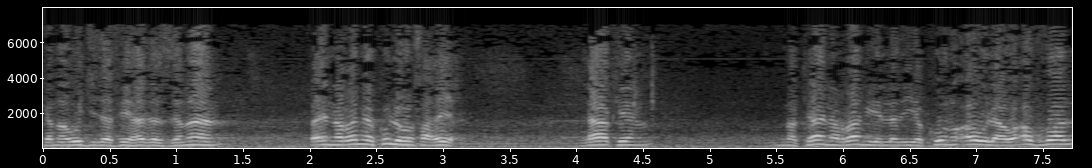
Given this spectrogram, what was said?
كما وجد في هذا الزمان فإن الرمي كله صحيح. لكن مكان الرمي الذي يكون أولى وأفضل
